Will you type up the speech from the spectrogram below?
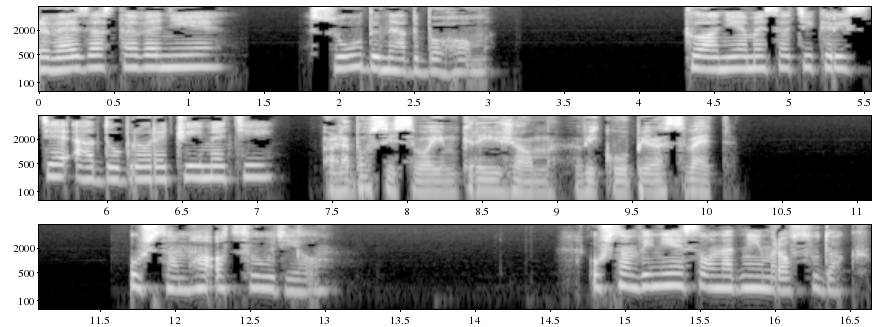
Prvé zastavenie Súd nad Bohom. Klaniame sa ti, Kriste, a dobrorečíme ti, lebo si svojim krížom vykúpil svet. Už som ho odsúdil. Už som vyniesol nad ním rozsudok.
